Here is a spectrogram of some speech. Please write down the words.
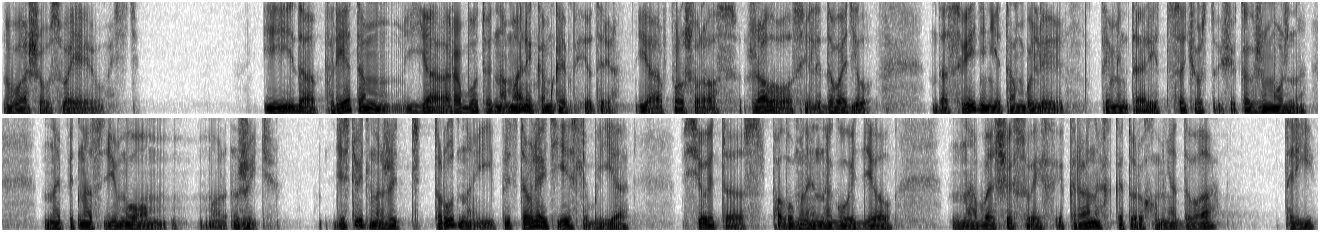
вашу усвояемость. И да, при этом я работаю на маленьком компьютере. Я в прошлый раз жаловался или доводил до сведений. Там были комментарии сочувствующие, как же можно на 15-дюймовом жить. Действительно, жить трудно. И представляете, если бы я все это с поломанной ногой делал на больших своих экранах, которых у меня два, три,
